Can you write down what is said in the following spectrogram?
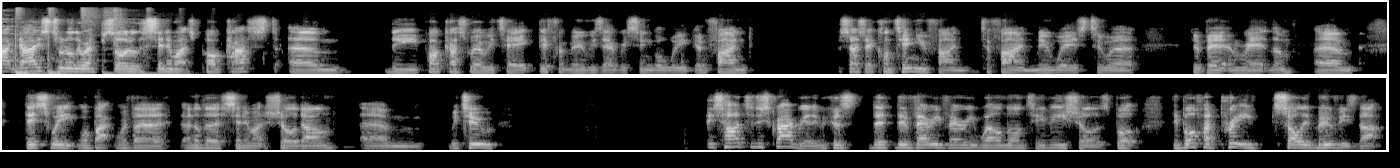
Back, guys, to another episode of the Cinematch podcast. Um, the podcast where we take different movies every single week and find, I say, continue find to find new ways to uh, debate and rate them. Um, this week we're back with uh, another Cinematch showdown. Um, we two. It's hard to describe really because they're, they're very, very well known TV shows, but they both had pretty solid movies that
